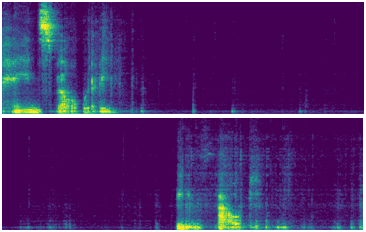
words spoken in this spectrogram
pain spell ready. Being out. I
